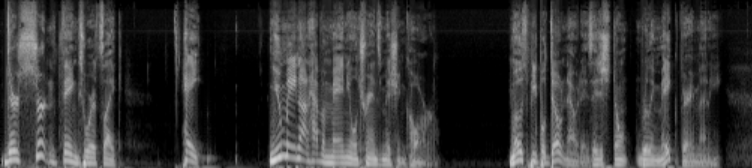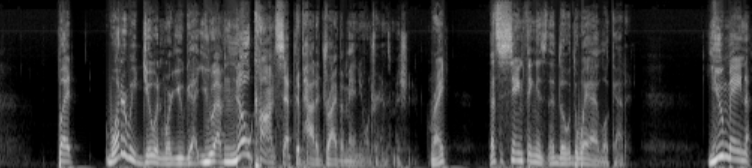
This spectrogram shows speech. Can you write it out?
there's certain things where it's like, hey, you may not have a manual transmission car. Most people don't nowadays. They just don't really make very many. But what are we doing where you you have no concept of how to drive a manual transmission, right? That's the same thing as the, the, the way I look at it. You may not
